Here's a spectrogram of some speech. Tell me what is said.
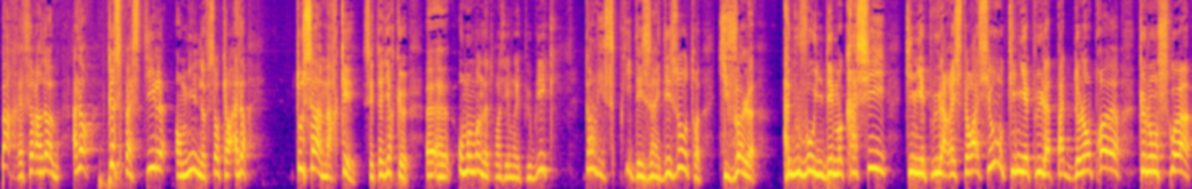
Par référendum. Alors, que se passe-t-il en 1940 Alors, tout ça a marqué. C'est-à-dire que, euh, euh, au moment de la Troisième République, dans l'esprit des uns et des autres, qui veulent à nouveau une démocratie, qu'il n'y ait plus la restauration, qu'il n'y ait plus la patte de l'empereur, que l'on soit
